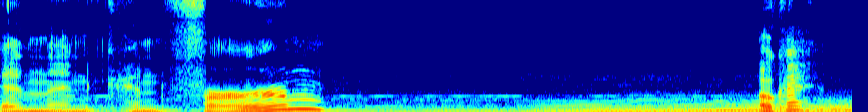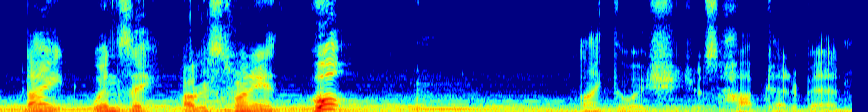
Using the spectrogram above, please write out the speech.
and then confirm? Okay, night, Wednesday, August 20th. Oh! Like the way she just hopped out of bed.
